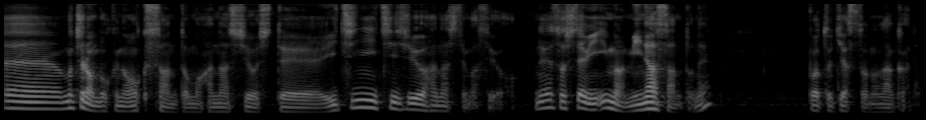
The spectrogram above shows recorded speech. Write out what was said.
えー、もちろん僕の奥さんとも話をして一日中話してますよ、ね、そして今皆さんとねポッドキャストの中で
